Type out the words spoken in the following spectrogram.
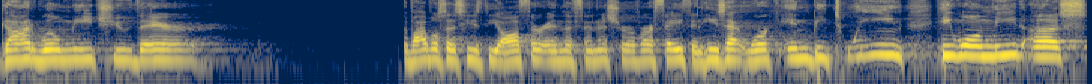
God will meet you there. The Bible says He's the author and the finisher of our faith, and He's at work in between. He will meet us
